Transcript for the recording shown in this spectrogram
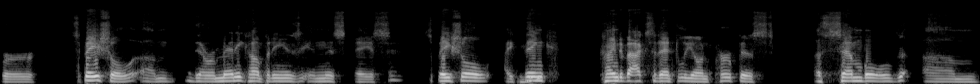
for spatial. Um, there are many companies in this space. Spatial, I Mhm. think, kind of accidentally on purpose, assembled, um,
